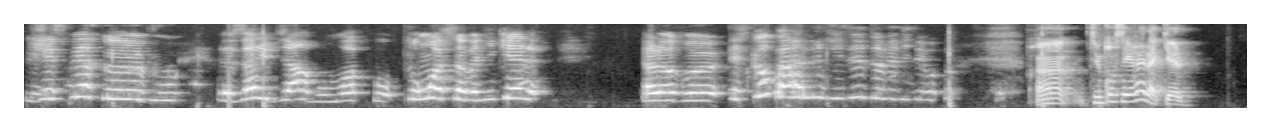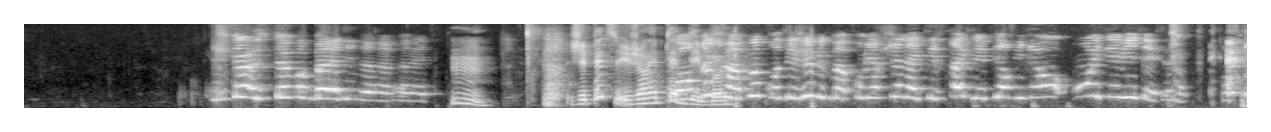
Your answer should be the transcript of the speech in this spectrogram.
J'espère que vous allez bien. Bon, moi, pour, pour moi, ça va nickel. Alors, euh, est-ce qu'on va analyser de mes vidéos Tu me conseillerais laquelle? Je te, je te montre balader dans Hmm. J'ai peut-être, j'en ai peut-être Bon, en des vrai, je bonnes. suis un peu protégé vu que ma première chaîne a été strike. Les pires vidéos ont été évitées. C'est bon. Ok.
